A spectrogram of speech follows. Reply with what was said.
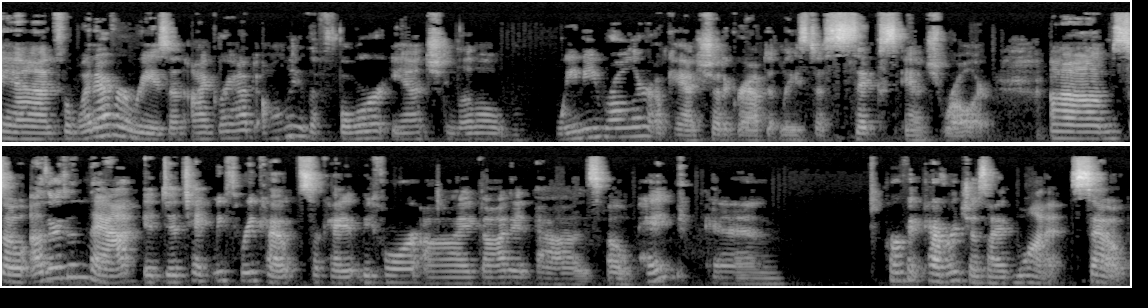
And for whatever reason, I grabbed only the four inch little weenie roller. Okay, I should have grabbed at least a six inch roller. Um, so other than that, it did take me three coats, okay, before I got it as opaque and perfect coverage as I'd want it. So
